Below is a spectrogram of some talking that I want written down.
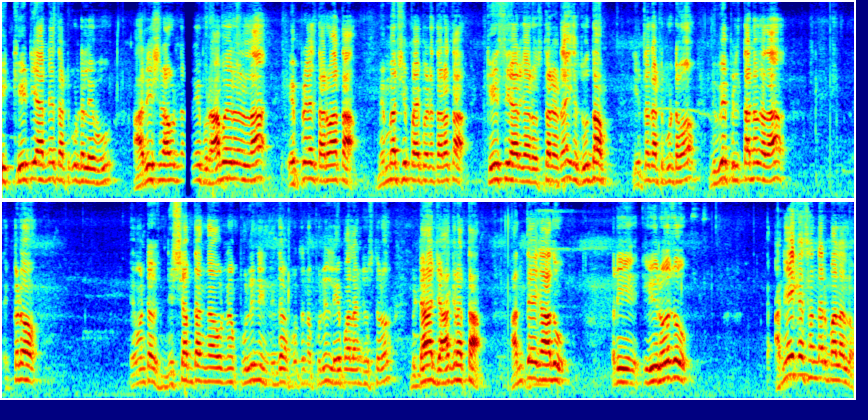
ఈ కేటీఆర్నే తట్టుకుంటలేవు. హరీష్ రావు రేపు రాబోయే రోజుల్లో ఏప్రిల్ తర్వాత మెంబర్షిప్ అయిపోయిన తర్వాత కేసీఆర్ గారు వస్తారట. ఇక చూద్దాం ఎట్లా తట్టుకుంటావో నువ్వే పిలుతానో కదా. ఎక్కడో ఏమంటారు నిశ్శబ్దంగా ఉన్న పులిని నిద్రపోతున్న పులిని లేపాలని చూస్తున్నావు. బిడ్డ జాగ్రత్త. అంతేకాదు మరి ఈరోజు అనేక సందర్భాలలో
